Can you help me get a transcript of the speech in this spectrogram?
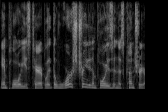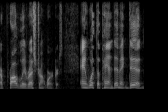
employees terribly. The worst treated employees in this country are probably restaurant workers. And what the pandemic did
